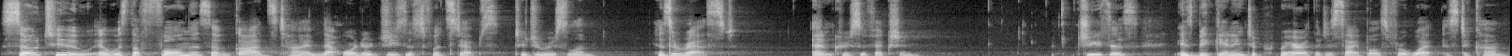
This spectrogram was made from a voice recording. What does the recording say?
so too it was the fullness of God's time that ordered Jesus' footsteps to Jerusalem, his arrest and crucifixion. Jesus is beginning to prepare the disciples for what is to come.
